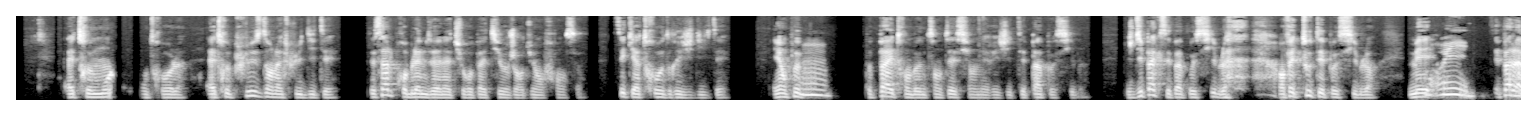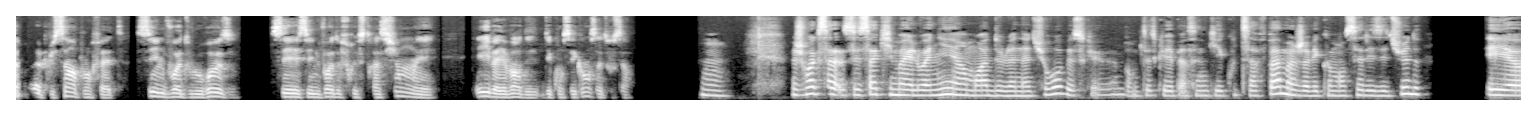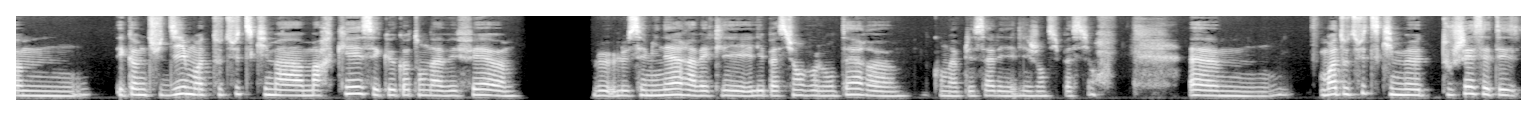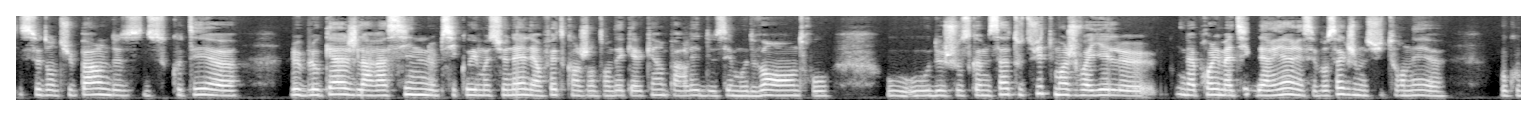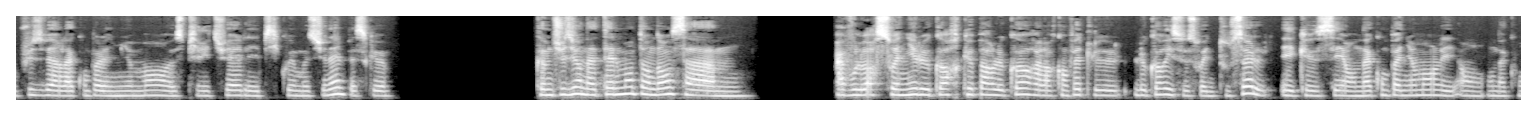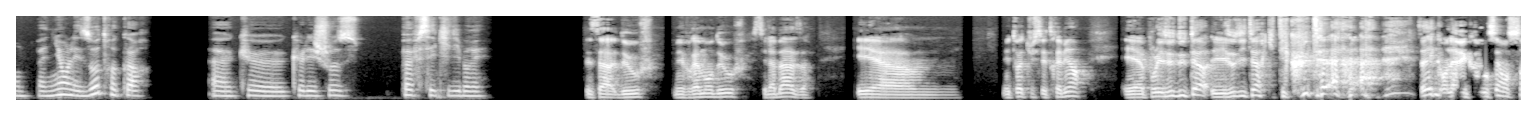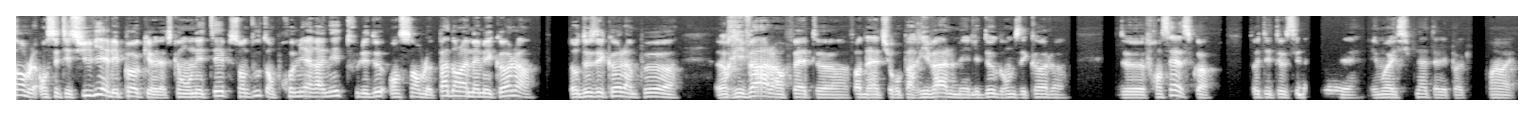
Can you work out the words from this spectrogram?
Être moins en contrôle, être plus dans la fluidité. C'est ça le problème de la naturopathie aujourd'hui en France. C'est qu'il y a trop de rigidité. Et on peut, mmh. peut pas être en bonne santé si on est rigide. C'est pas possible. Je dis pas que c'est pas possible. en fait, tout est possible. Mais oui. c'est pas la voie la plus simple, en fait. C'est une voie douloureuse. C'est une voie de frustration et, et il va y avoir des conséquences à tout ça. Mmh. Je crois que c'est ça qui m'a éloignée, hein, moi, de la naturo, parce que bon, peut-être que les personnes qui écoutent savent pas. Moi, j'avais commencé les études et et comme tu dis, moi, tout de suite, ce qui m'a marqué, c'est que quand on avait fait le, le, séminaire avec les, patients volontaires, qu'on appelait ça les, gentils patients, moi, tout de suite, ce qui me touchait, c'était ce dont tu parles, de, ce côté le blocage, la racine, le psycho-émotionnel. Et en fait, quand j'entendais quelqu'un parler de ses maux de ventre ou, de choses comme ça, tout de suite, moi, je voyais la problématique derrière. Et c'est pour ça que je me suis tournée euh, beaucoup plus vers l'accompagnement euh, spirituel et psycho-émotionnel parce que, comme tu dis, on a tellement tendance à, à vouloir soigner le corps que par le corps, alors qu'en fait, le, le, corps, il se soigne tout seul et que c'est en accompagnement les, en accompagnant les autres corps euh, que, que les choses peuvent s'équilibrer. C'est ça, de ouf, mais vraiment de ouf, c'est la base. Et euh, mais toi, tu sais très bien. Et euh, pour les auditeurs, les auditeurs qui t'écoutent, c'est vrai qu'on avait commencé ensemble, on s'était suivis à l'époque, parce qu'on était sans doute en première année tous les deux ensemble, pas dans la même école, dans deux écoles un peu euh, rivales en fait, enfin de la nature ou pas rivales, mais les deux grandes écoles de françaises quoi. Toi, t'étais au CNAP et moi à Cipnat à l'époque. Ouais, ouais.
